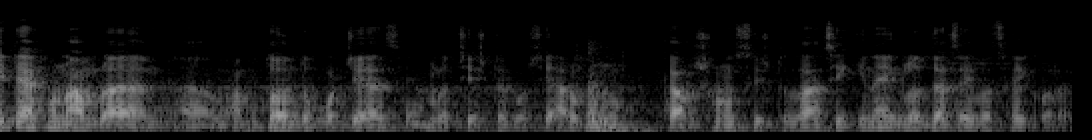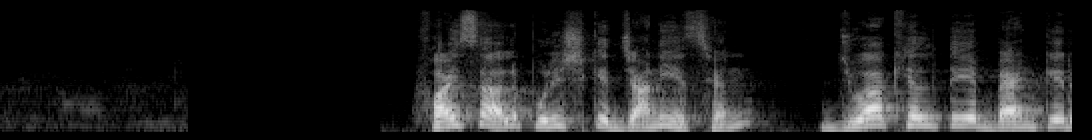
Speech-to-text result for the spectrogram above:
এটা এখন আমরা তদন্ত পর্যায়ে আছে আমরা চেষ্টা করছি আরও কোনো কারও সংশ্লিষ্টতা আছে কিনা এগুলো যাচাই বাছাই করার। ফয়সাল পুলিশকে জানিয়েছেন জুয়া খেলতে ব্যাংকের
